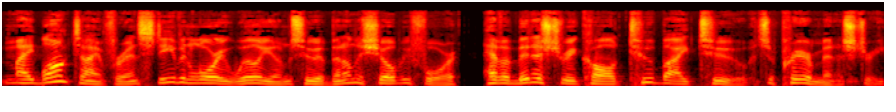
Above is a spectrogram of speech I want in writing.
my longtime friends, Steve and Lori Williams, who have been on the show before, have a ministry called Two by Two. It's a prayer ministry.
